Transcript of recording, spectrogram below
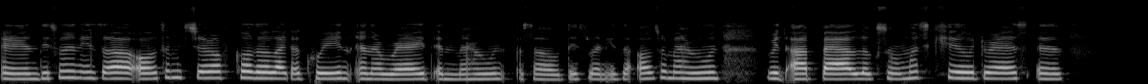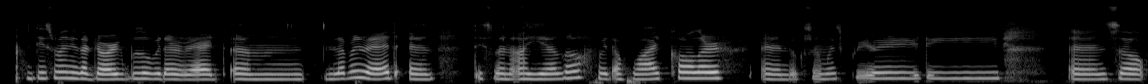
And this one is a also mixture of color like a green and a red and maroon. So this one is also maroon with a bell, looks so much cute dress. And this one is a dark blue with a red, um, little red, and this one a yellow with a white color and looks so much pretty and so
